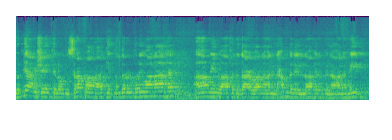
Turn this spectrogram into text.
துன்யா விஷயத்திலும் சிறப்பாக ஆக்கி தந்தருள் புரிவானாக. ஆமீன் வாஹிரு தாழ்வானான் அலமதுல்லாஹிரபில் ஆலமீன்.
